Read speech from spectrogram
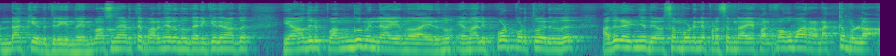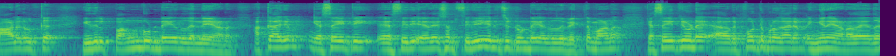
ഉണ്ടാക്കിയെടുത്തിരിക്കുന്നത്. എൻ വാസു നേരത്തെ പറഞ്ഞിരുന്നത് എനിക്കിതിനകത്ത് യാതൊരു പങ്കുമില്ല എന്നതായിരുന്നു. എന്നാൽ ഇപ്പോൾ പുറത്തു വരുന്നത് അത് കഴിഞ്ഞ് ദേവസ്വം ബോർഡിന്റെ പ്രസിഡന്റായ പത്മകുമാർ അടക്കമുള്ള ആളുകൾക്ക് ഇതിൽ പങ്കുണ്ട് എന്ന് തന്നെയാണ്. അക്കാര്യം എസ് ഐ ടി സ്ഥിരീ ഏകദേശം സ്ഥിരീകരിച്ചിട്ടുണ്ട് എന്നത് വ്യക്തമാണ്. എസ് ഐ ടിയുടെ റിപ്പോർട്ട് പ്രകാരം ഇങ്ങനെയാണ്. അതായത്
